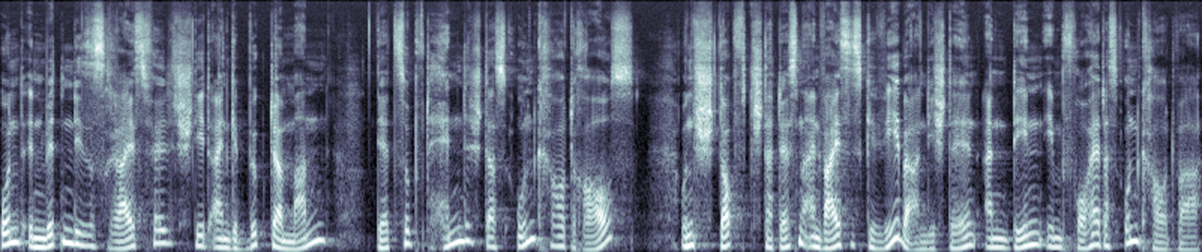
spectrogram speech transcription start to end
Und inmitten dieses Reisfelds steht ein gebückter Mann, der zupft händisch das Unkraut raus und stopft stattdessen ein weißes Gewebe an die Stellen, an denen eben vorher das Unkraut war.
